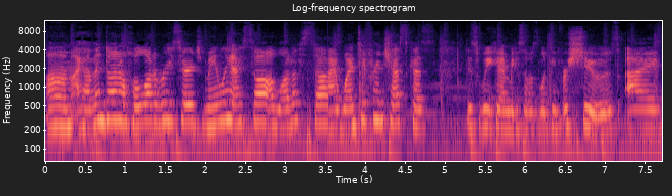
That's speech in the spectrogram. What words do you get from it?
Um, I haven't done a whole lot of research. Mainly I saw a lot of stuff. I went to Francesca's this weekend because I was looking for shoes. I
